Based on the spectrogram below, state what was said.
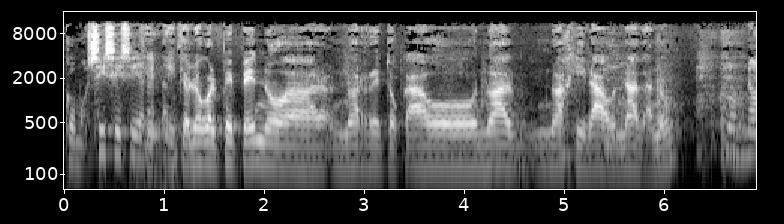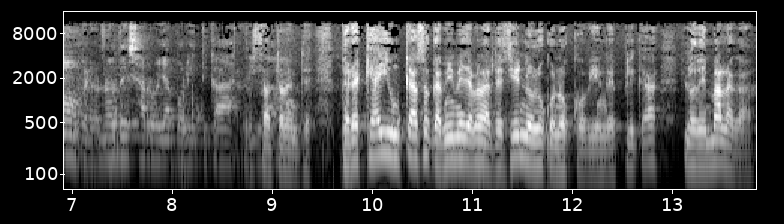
Como sí, sí, sí. sí y que luego el PP no ha, no ha retocado, no ha, no ha girado nada, ¿no? No, pero no desarrolla políticas. Exactamente. Pero es que hay un caso que a mí me llama la atención y no lo conozco bien. Explica lo de Málaga.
